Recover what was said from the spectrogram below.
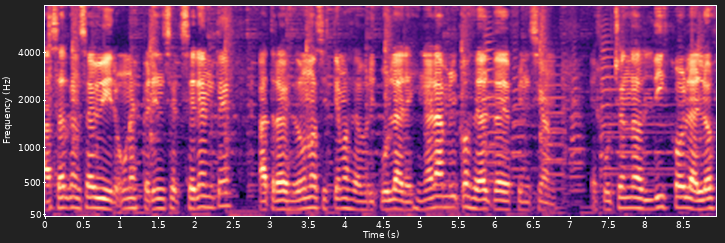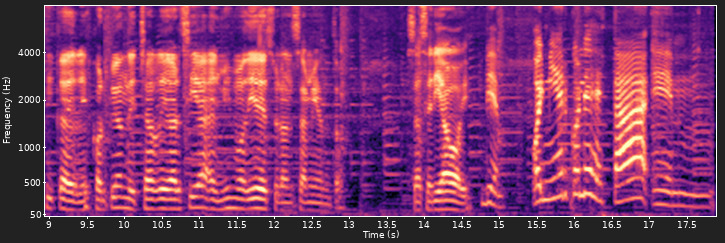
Acérquense a vivir una experiencia excelente a través de unos sistemas de auriculares inalámbricos de alta definición, escuchando el disco La lógica del escorpión de Charlie García el mismo día de su lanzamiento. O sea, sería hoy. Bien. Hoy miércoles está. em,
